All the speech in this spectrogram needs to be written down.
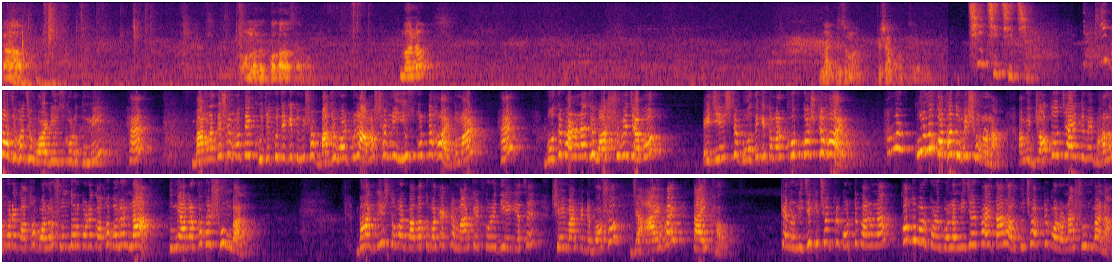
দাঁড়াও। তোমার লগে কথা আছে আমার। বলো। না কিছু না পেশাব করতে যাব। ছি ছি ছি ছি। কি বাজে বাজে ওয়ার্ড ইউজ করো তুমি হ্যাঁ? বাংলাদেশের মধ্যে খুঁজে খুঁজে কি তুমি সব বাজে ওয়ার্ডগুলো আমার সামনে ইউজ করতে হয় তোমার হ্যাঁ বলতে পারো না যে ওয়াশরুমে যাব এই জিনিসটা বলতে কি তোমার খুব কষ্ট হয় আমার কোনো কথা তুমি শোনো না আমি যত চাই তুমি ভালো করে কথা বলো, সুন্দর করে কথা বলো, না, তুমি আমার কথা শুনবা না। ভাগ্যিস তোমার বাবা তোমাকে একটা মার্কেট করে দিয়ে গেছে, সেই মার্কেটে বসো, যা আয় হয় তাই খাও। কেন, নিজে কিছু একটা করতে পারো না? কতবার করে বললাম, নিজের পায়ে দাঁড়াও, কিছু একটা করো, না, শুনবা না।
